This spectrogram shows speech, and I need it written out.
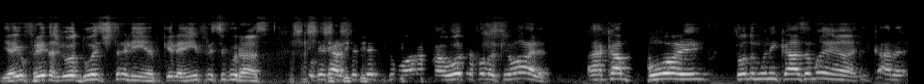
E aí o Freitas ganhou duas estrelinhas, porque ele é infra e segurança. Porque, cara, você teve de uma hora para outra falou assim: olha, acabou, hein? Todo mundo em casa amanhã. E, cara,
